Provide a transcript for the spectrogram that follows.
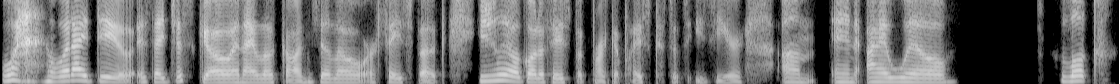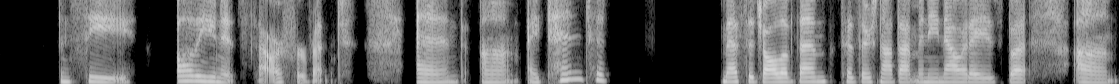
what what I do is I just go and I look on Zillow or Facebook. Usually I'll go to Facebook Marketplace because it's easier. Um, and I will look and see all the units that are for rent. And um, I tend to message all of them because there's not that many nowadays, but um,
